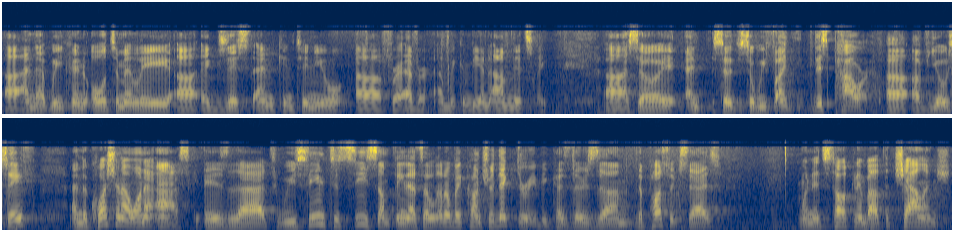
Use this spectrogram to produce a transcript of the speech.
and that we can ultimately uh, exist and continue uh, forever, and we can be an Am Nitzli. Uh, so, and so, so we find this power uh, of Yosef. And the question I want to ask is that we seem to see something that's a little bit contradictory because there's um, the pasuk says when it's talking about the challenge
